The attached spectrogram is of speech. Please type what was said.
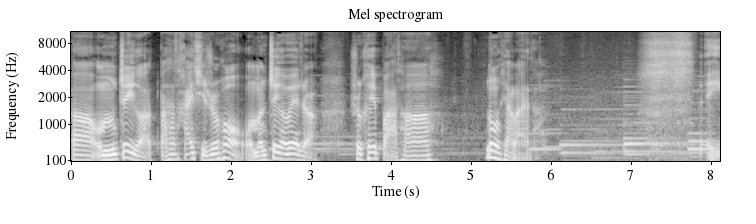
啊，我们这个把它抬起之后，我们这个位置是可以把它弄下来的，哎，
